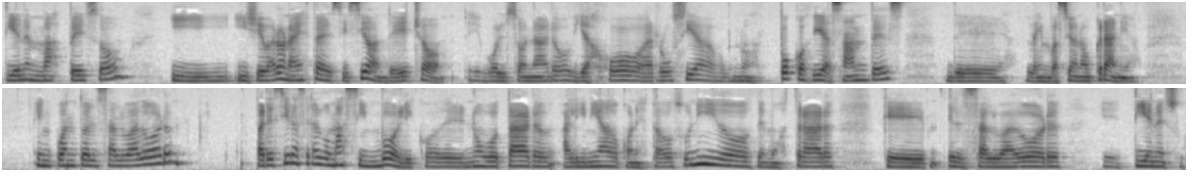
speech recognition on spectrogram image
tienen más peso y, llevaron a esta decisión. De hecho, eh, Bolsonaro viajó a Rusia unos pocos días antes de la invasión a Ucrania. En cuanto a El Salvador, pareciera ser algo más simbólico de no votar alineado con Estados Unidos, de mostrar que El Salvador eh, tiene sus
